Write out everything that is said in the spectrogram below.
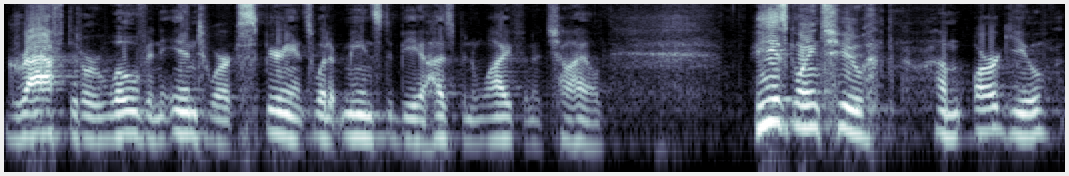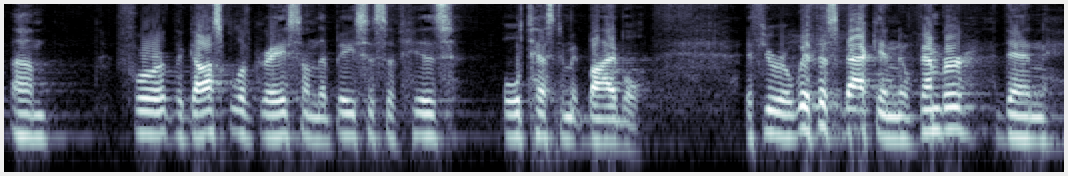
grafted or woven into our experience what it means to be a husband, wife, and a child. He is going to um, argue um, for the gospel of grace on the basis of his Old Testament Bible. If you were with us back in November, then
